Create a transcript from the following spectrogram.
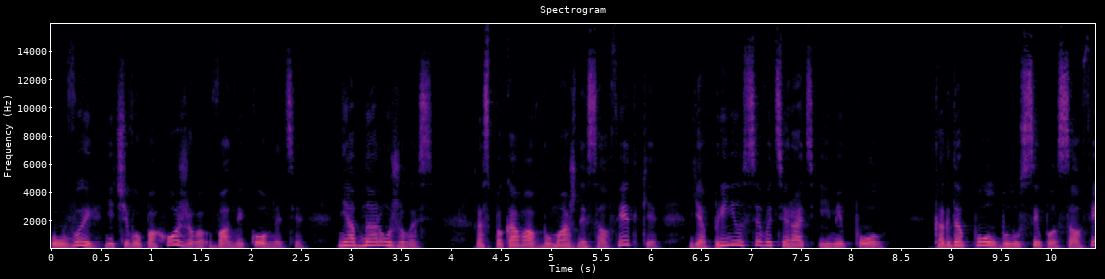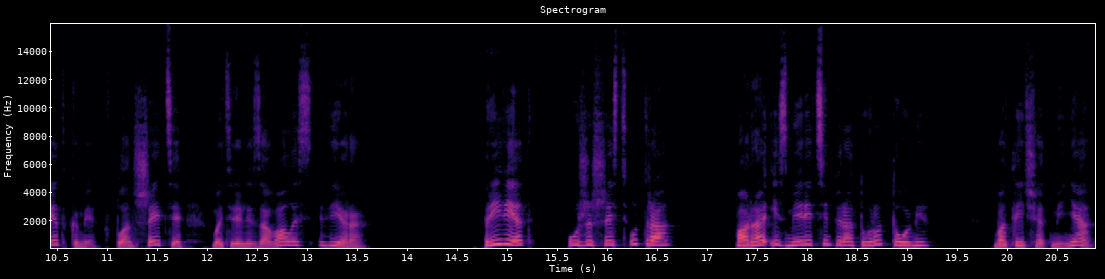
Увы, ничего похожего в ванной комнате не обнаружилось. Распаковав бумажные салфетки, я принялся вытирать ими пол. Когда пол был усыпан салфетками, в планшете материализовалась Вера. «Привет! Уже шесть утра. Пора измерить температуру Томи». В отличие от меня,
